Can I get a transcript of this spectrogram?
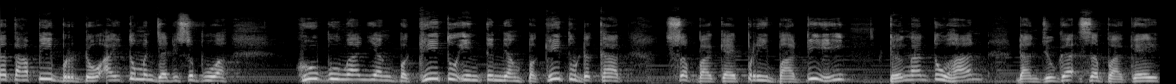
tetapi berdoa itu menjadi sebuah hubungan yang begitu intim, yang begitu dekat sebagai pribadi dengan Tuhan dan juga sebagai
